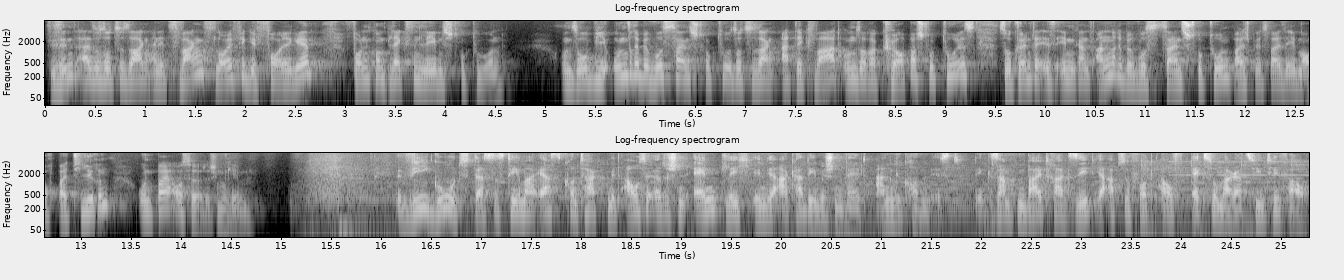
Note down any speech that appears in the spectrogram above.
Sie sind also sozusagen eine zwangsläufige Folge von komplexen Lebensstrukturen. Und so wie unsere Bewusstseinsstruktur sozusagen adäquat unserer Körperstruktur ist, so könnte es eben ganz andere Bewusstseinsstrukturen, beispielsweise eben auch bei Tieren und bei Außerirdischen geben. Wie gut, dass das Thema Erstkontakt mit Außerirdischen endlich in der akademischen Welt angekommen ist. Den gesamten Beitrag seht ihr ab sofort auf Exomagazin TV.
